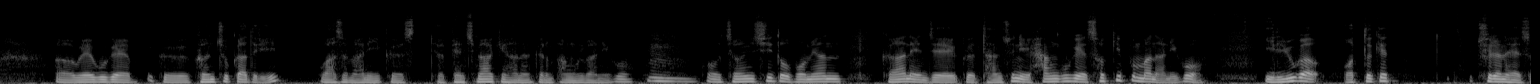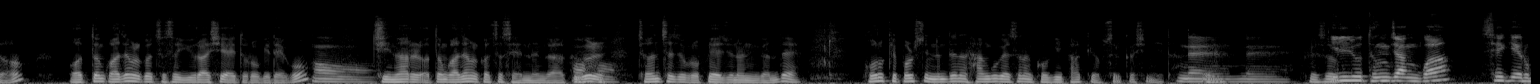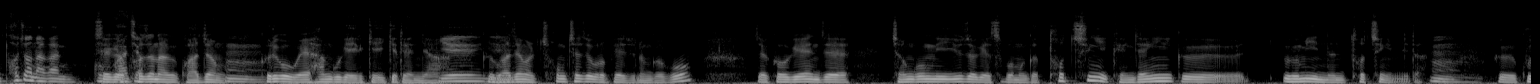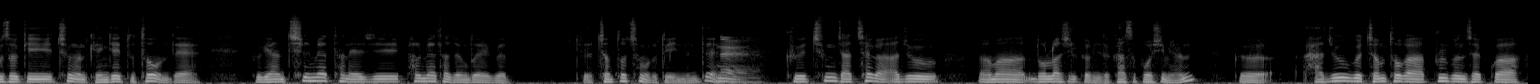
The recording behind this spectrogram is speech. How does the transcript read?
어, 외국의 그 건축가들이 와서 많이 그 벤치마킹하는 그런 박물관이고 음. 어, 전시도 보면 그 안에 이제 그 단순히 한국의 석기뿐만 아니고 인류가 어떻게 출현해서 어떤 과정을 거쳐서 유라시아에 들어오게 되고 어. 진화를 어떤 과정을 거쳐서 했는가 그걸 어허. 전체적으로 배워주는 건데 그렇게 볼 수 있는 데는 한국에서는 거기밖에 없을 것입니다. 네, 네. 네. 그래서 인류 등장과 세계로 퍼져나간 그 세계로 과정. 퍼져나간 과정 음. 그리고 왜 한국에 이렇게 있게 됐냐 예, 그 예. 과정을 총체적으로 배워주는 거고 이제 거기에 이제 전곡리 유적에서 보면 그 토층이 굉장히 그 의미 있는 토층입니다. 음. 그 구석기 층은 굉장히 두터운데 그게 한 7m 내지 8m 정도의 그 점토층으로 되어 있는데 네. 그층 자체가 아주 아마 놀라실 겁니다. 가서 보시면 그 아주 그 점토가 붉은색과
